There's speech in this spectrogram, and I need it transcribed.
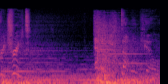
Retreat! Enemy double kill!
